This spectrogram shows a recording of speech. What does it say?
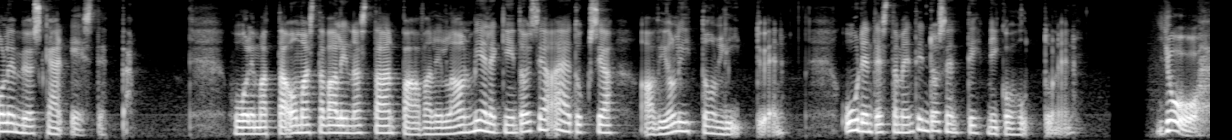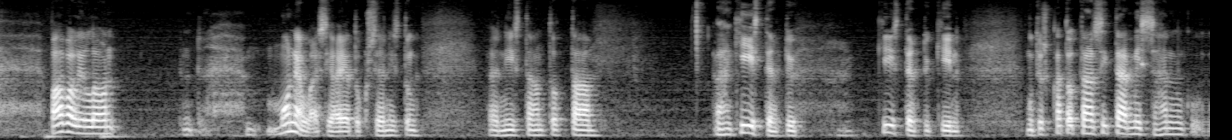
ole myöskään estettä. Huolimatta omasta valinnastaan Paavalilla on mielenkiintoisia ajatuksia avioliittoon liittyen. Uuden testamentin dosentti Niko Huttunen. Joo, Paavalilla on monenlaisia ajatuksia. Niistä on, niistä on tota, vähän kiistelty, kiisteltykin. Mutta jos katsotaan sitä, missä hän niin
